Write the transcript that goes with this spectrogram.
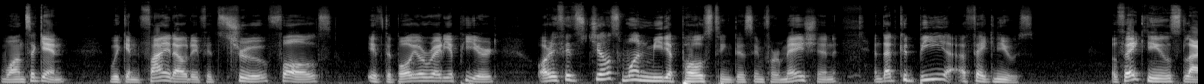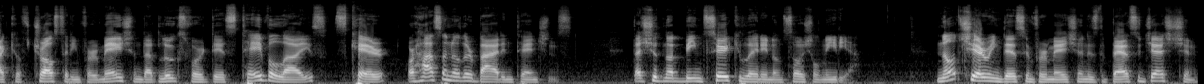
Once again, we can find out if it's true, false, if the boy already appeared, or if it's just one media posting this information, and that could be a fake news. A fake news lack of trusted information that looks for destabilize, scare, or has another bad intentions. That should not be circulating on social media. Not sharing this information is the best suggestion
